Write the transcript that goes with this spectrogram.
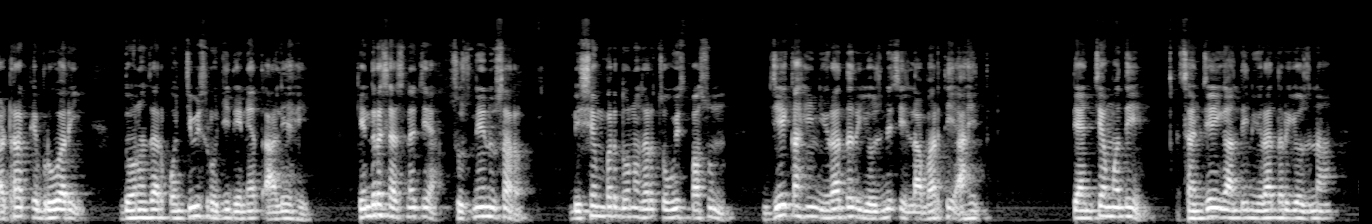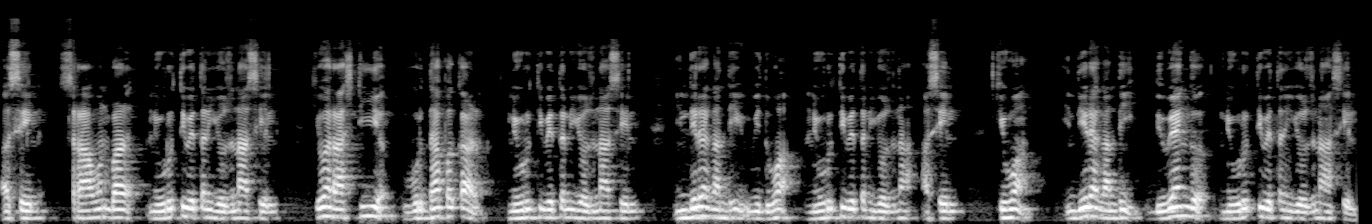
अठरा फेब्रुवारी दोन हजार पंचवीस रोजी देण्यात आले आहे. केंद्र शासनाच्या सूचनेनुसार डिसेंबर दोन हजार चोवीसपासून जे काही निराधार योजनेचे लाभार्थी आहेत त्यांच्यामध्ये संजय गांधी निराधार योजना असेल श्रावणबाळ निवृत्तीवेतन योजना असेल किंवा राष्ट्रीय वृद्धापकाळ निवृत्तीवेतन योजना असेल इंदिरा गांधी विधवा निवृत्तीवेतन योजना असेल किंवा इंदिरा गांधी दिव्यांग निवृत्तीवेतन योजना असेल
